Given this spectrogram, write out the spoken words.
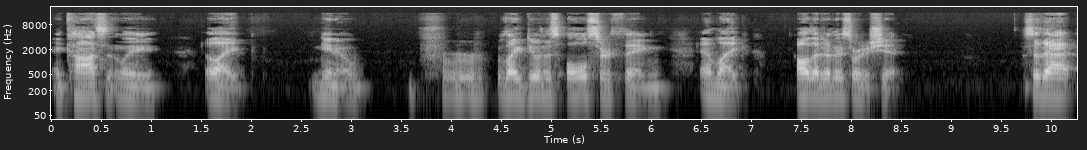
and constantly like you know for, like doing this ulcer thing and like all that other sort of shit so that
